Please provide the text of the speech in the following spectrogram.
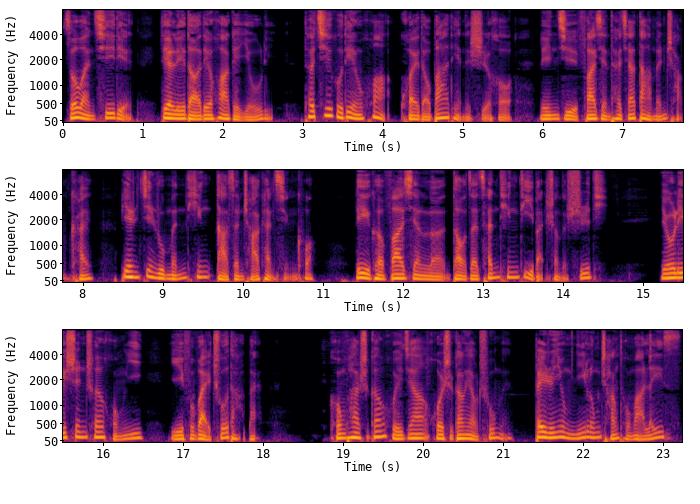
昨晚七点，店里打电话给尤里，他接过电话，快到八点的时候，邻居发现他家大门敞开，便进入门厅打算查看情况，立刻发现了倒在餐厅地板上的尸体。尤里身穿红衣。一副外出打扮，恐怕是刚回家，或是刚要出门，被人用尼龙长筒袜勒死。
